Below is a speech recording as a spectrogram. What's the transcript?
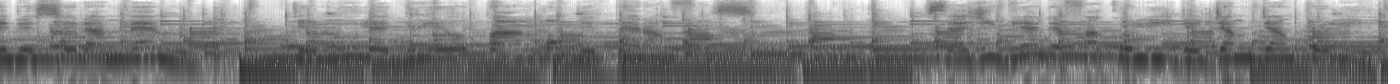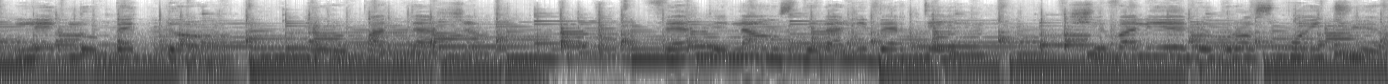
Et de ceux-là même que nous les griots parlons de père en fils. Il s'agit bien de Fakoli, de Djam Koli, l'aigle au bec d'or et aux pattes d'argent fer de lance de la liberté, chevalier de grosses pointures,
